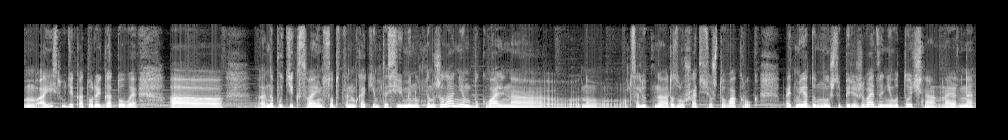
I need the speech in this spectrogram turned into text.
а есть люди, которые готовы э, на пути к своим собственным каким-то сиюминутным желаниям буквально э, ну, абсолютно разрушать все, что вокруг. Поэтому я думаю, что переживать за него точно, наверное,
